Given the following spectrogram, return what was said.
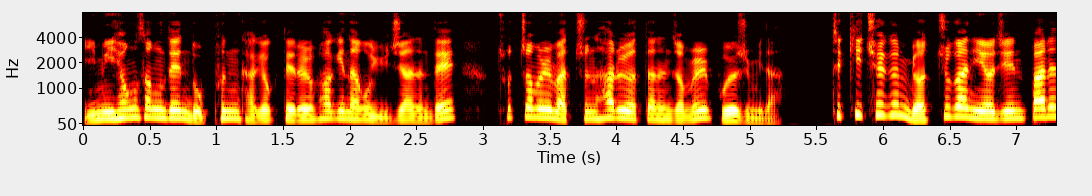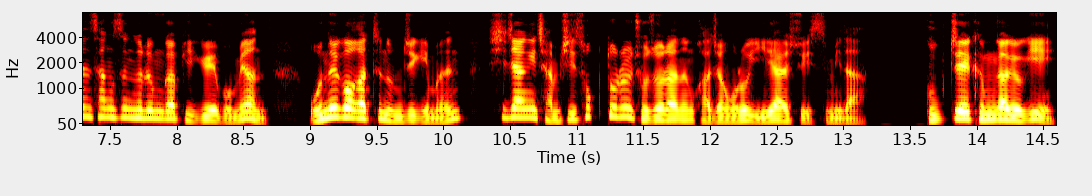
이미 형성된 높은 가격대를 확인하고 유지하는데 초점을 맞춘 하루였다는 점을 보여줍니다. 특히 최근 몇 주간 이어진 빠른 상승 흐름과 비교해보면 오늘과 같은 움직임은 시장이 잠시 속도를 조절하는 과정으로 이해할 수 있습니다. 국제 금 가격이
